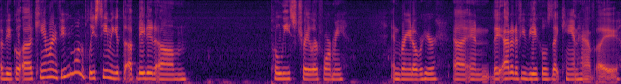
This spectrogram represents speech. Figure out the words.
a vehicle. Uh, Cameron, if you can go on the police team and get the updated, um, police trailer for me and bring it over here. Uh, and they added a few vehicles that can have a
